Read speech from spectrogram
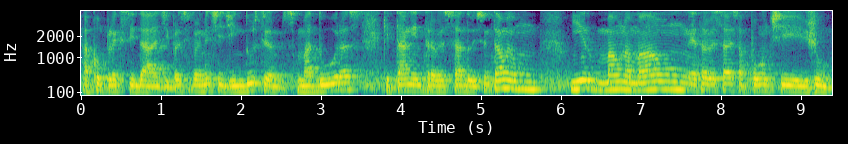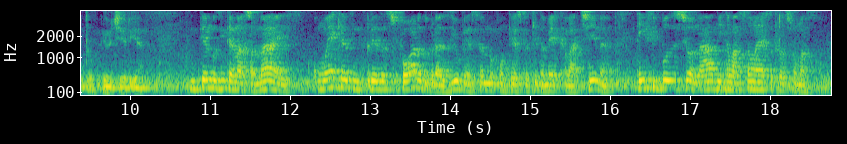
a complexidade, principalmente de indústrias maduras que estão atravessando isso. Então é um ir mão na mão e atravessar essa ponte junto, eu diria. Em termos internacionais, como é que as empresas fora do Brasil, pensando no contexto aqui da América Latina, têm se posicionado em relação a essa transformação?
